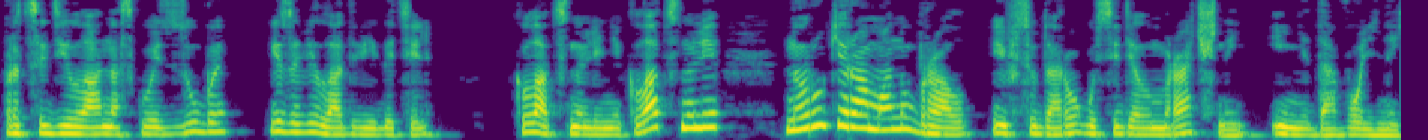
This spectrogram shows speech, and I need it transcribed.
процедила она сквозь зубы и завела двигатель. Клацнули, не клацнули, но руки Роман убрал и всю дорогу сидел мрачный и недовольный.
